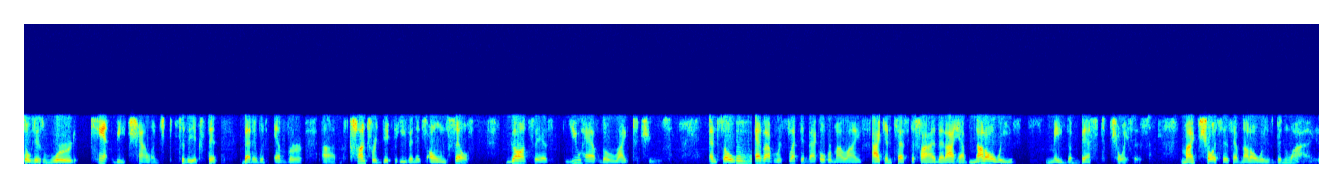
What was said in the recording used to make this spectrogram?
so his word can't be challenged to the extent that it would ever uh, contradict even its own self. God says, You have the right to choose. And so, mm. as I've reflected back over my life, I can testify that I have not always made the best choices. My choices have not always been wise.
